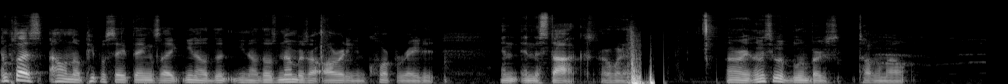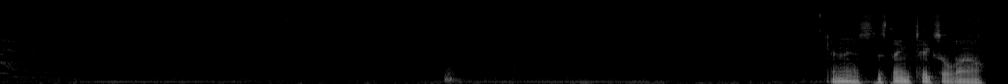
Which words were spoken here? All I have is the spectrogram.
And plus, I don't know. People say things like you know the you know those numbers are already incorporated in in the stocks or whatever. All right, let me see what Bloomberg's talking about. Goodness, this thing takes a while.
